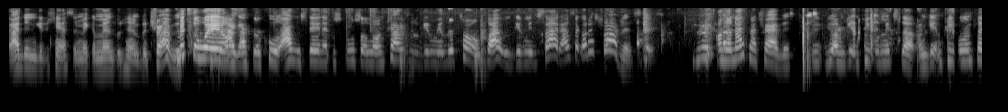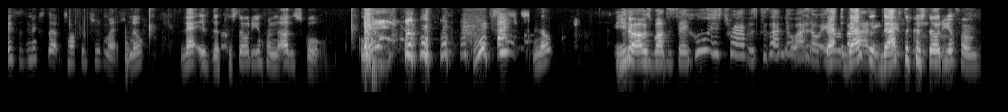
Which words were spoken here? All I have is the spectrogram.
I didn't get a chance to make amends with him. But Travis, Mr. he and I got so cool. I was staying at the school so long. Travis was giving me a lift home. Clyde was giving me the side. I was like, oh, that's Travis. Oh no, that's not Travis. You, you, I'm getting people mixed up. I'm getting people in places mixed up, talking too much. Nope, that is the custodian from the other school. Nope. Whoopsie. Nope. You know, I was about to say, who is Travis? Because I know I know That, everybody. that's the that's the and- custodian from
